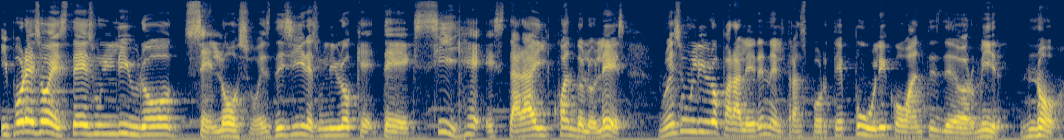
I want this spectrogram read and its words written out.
Y por eso este es un libro celoso, es decir, es un libro que te exige estar ahí cuando lo lees. No es un libro para leer en el transporte público o antes de dormir. No,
